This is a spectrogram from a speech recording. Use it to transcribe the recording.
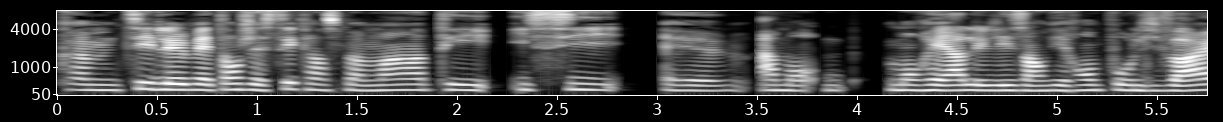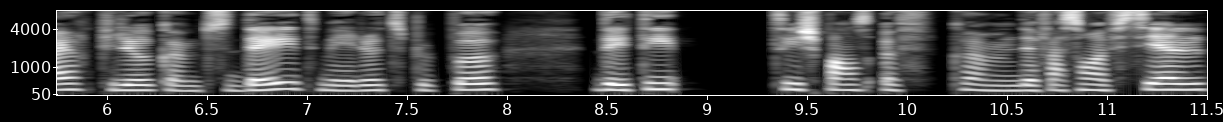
comme, tu sais, là, mettons, je sais qu'en ce moment, t'es ici euh, à Mon- Montréal et les environs pour l'hiver, puis là, comme tu dates, mais là, tu peux pas dater, tu sais, je pense, comme de façon officielle,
